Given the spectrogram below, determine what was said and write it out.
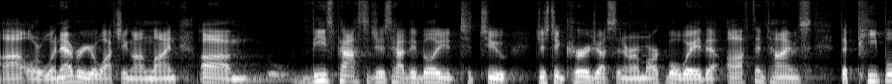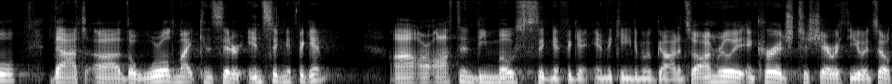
uh, or whenever you're watching online, um, these passages have the ability to, to just encourage us in a remarkable way that oftentimes the people that uh, the world might consider insignificant uh, are often the most significant in the kingdom of God. And so I'm really encouraged to share with you. And so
